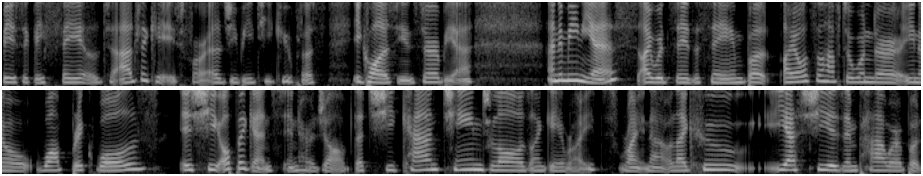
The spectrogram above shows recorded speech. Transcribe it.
basically failed to advocate for LGBTQ plus equality in Serbia. And I mean, yes, I would say the same, but I also have to wonder, you know, what brick walls is she up against in her job that she can't change laws on gay rights right now? Like, who, yes, she is in power, but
